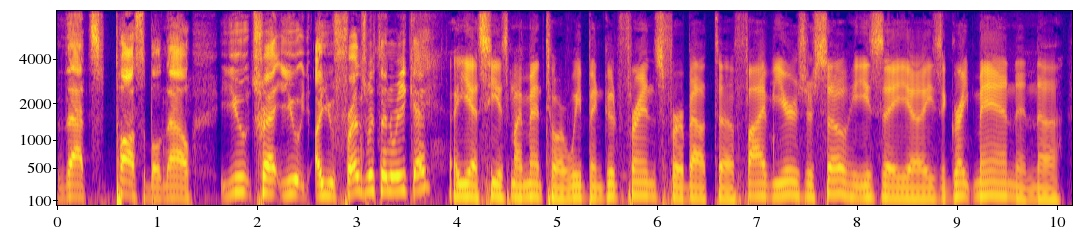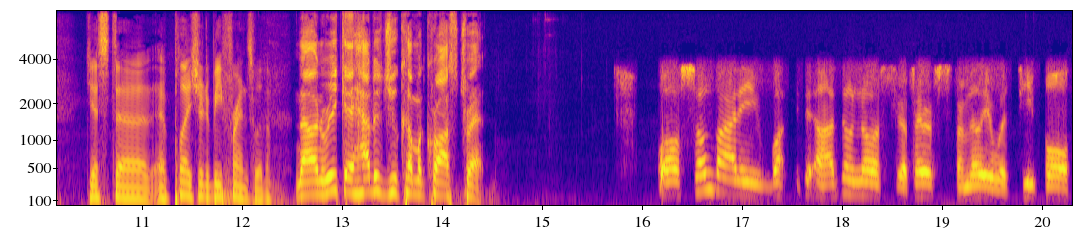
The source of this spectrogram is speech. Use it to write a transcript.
that's possible. Now, you Trent, you are you friends with Enrique? Uh, yes, he is my mentor. We've been good friends for about uh, five years or so. He's a uh, he's a great man, and uh, just uh, a pleasure to be friends with him. Now, Enrique, how did you come across Trent? Well, somebody, I don't know if you're familiar with people,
